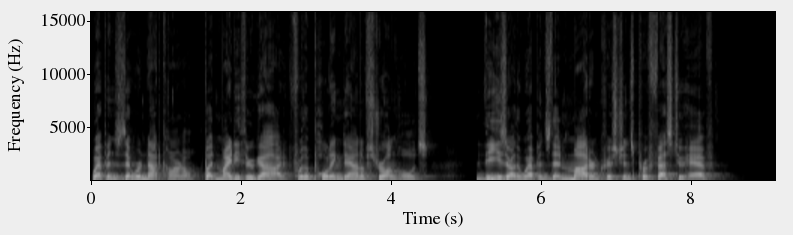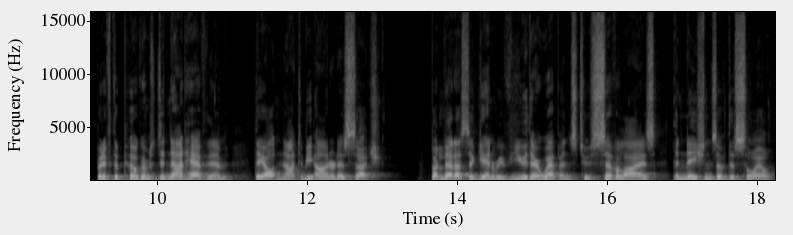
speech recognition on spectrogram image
weapons that were not carnal, but mighty through God for the pulling down of strongholds. These are the weapons that modern Christians profess to have. But if the pilgrims did not have them, they ought not to be honored as such. But let us again review their weapons to civilize the nations of this soil.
